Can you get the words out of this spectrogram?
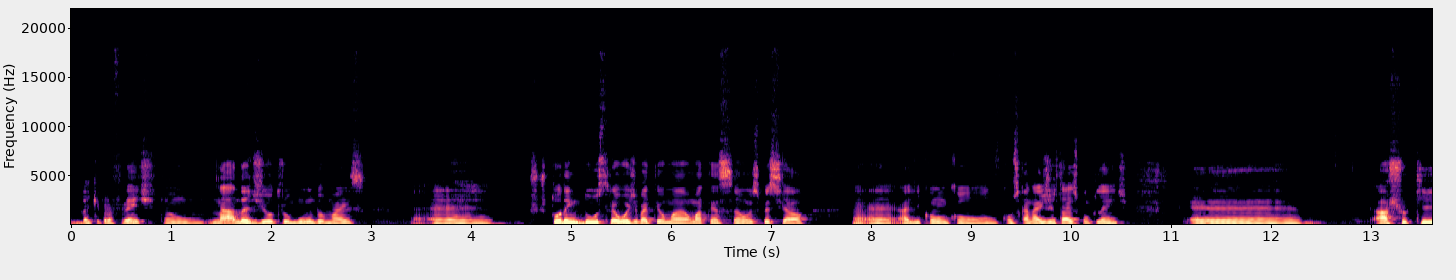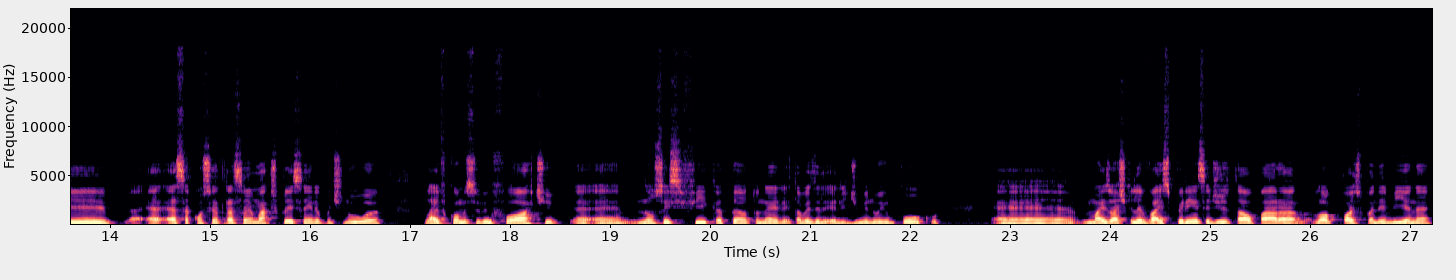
daqui para frente, então nada de outro mundo, mas é, toda a indústria hoje vai ter uma, uma atenção especial é, é, ali com, com, com, os canais digitais com o cliente. acho que essa concentração em marketplace ainda continua, Live Commerce veio forte, é, é, não sei se fica tanto, né? Ele, talvez ele, ele, diminui um pouco, é, mas eu acho que levar a experiência digital para logo pós-pandemia, né?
